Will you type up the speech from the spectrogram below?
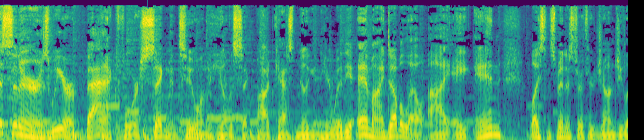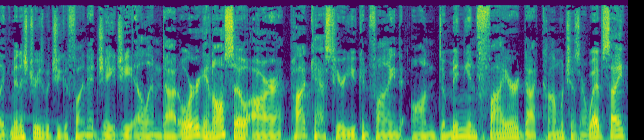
Listeners. We are back for segment two on the Heal the Sick podcast. Millian here with you. M I L L I A N. Licensed minister through John G. Lake Ministries, which you can find at jglm.org. And also our podcast here you can find on dominionfire.com, which is our website.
